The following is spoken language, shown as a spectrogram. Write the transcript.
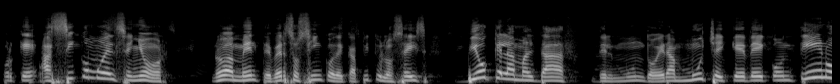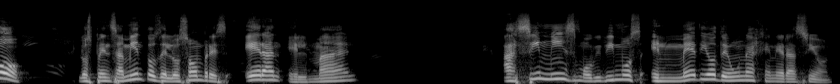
Porque así como el Señor, nuevamente, verso 5 de capítulo 6, vio que la maldad del mundo era mucha y que de continuo los pensamientos de los hombres eran el mal, Asimismo, vivimos en medio de una generación.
